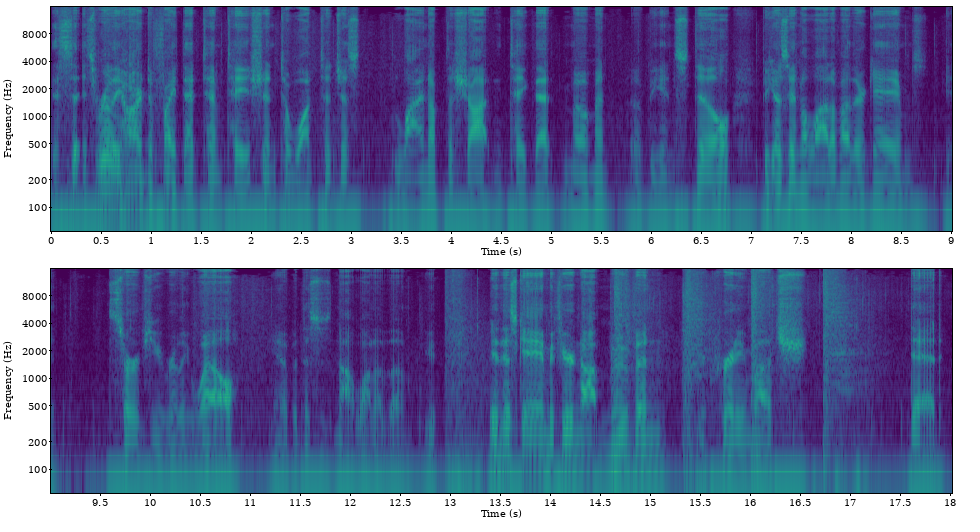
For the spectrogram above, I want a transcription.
It's, it's really hard to fight that temptation to want to just line up the shot and take that moment of being still because in a lot of other games it serves you really well you know but this is not one of them. You, in this game if you're not moving you're pretty much dead.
